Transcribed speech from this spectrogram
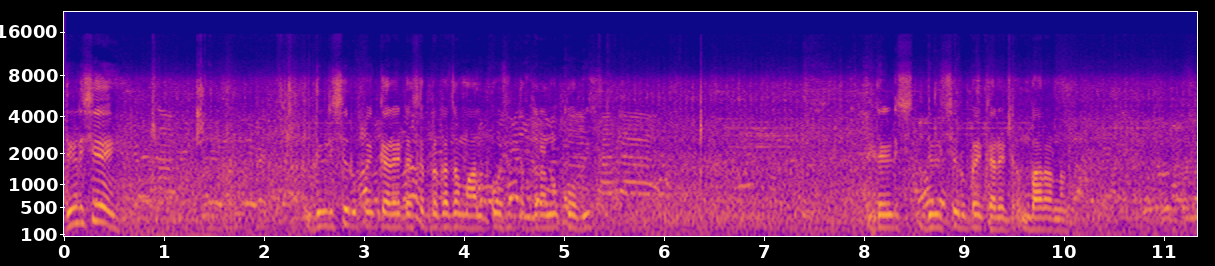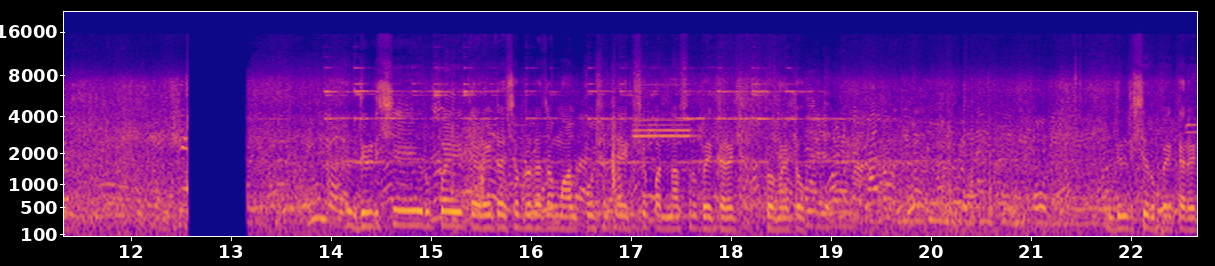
दीडशे. दीडशे रुपये कॅरेट अशा प्रकारचा माल पाहू शकतो मित्रांनो कोबी. दीडशे दीडशे रुपये कॅरेट बारा नग दीडशे रुपये कॅरेट अशा प्रकारचा माल पाहू शकतो एकशे पन्नास रुपये कॅरेट टोमॅटो. दीडशे रुपये कॅरेट.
